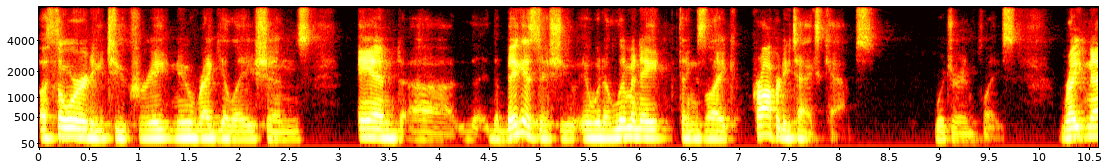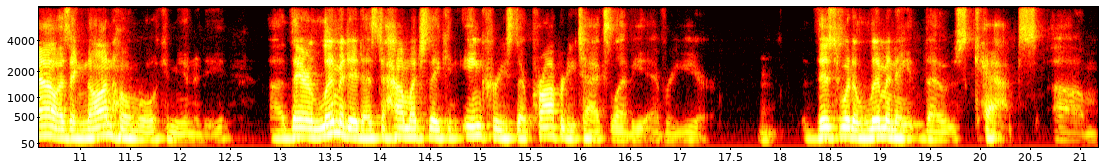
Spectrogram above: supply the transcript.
authority to create new regulations. And uh, the, the biggest issue, it would eliminate things like property tax caps, which are in place. Right now, as a non home rule community, uh, they're limited as to how much they can increase their property tax levy every year. Hmm. This would eliminate those caps. Um,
